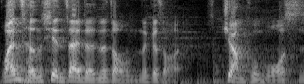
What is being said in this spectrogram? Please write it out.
完成现在的那种那个什么 Jump 模式，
